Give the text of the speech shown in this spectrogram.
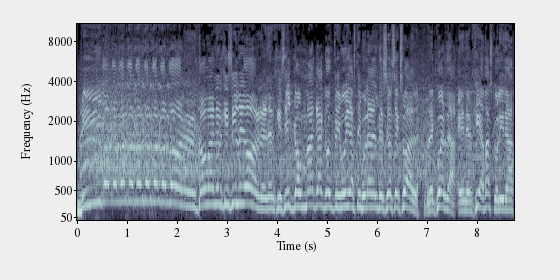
¡Vigor, gor, gor, gor, gor, gor, gor, gor! Toma Energisil Vigor. Energisil con maca contribuye a estimular el deseo sexual. Recuerda, energía masculina,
